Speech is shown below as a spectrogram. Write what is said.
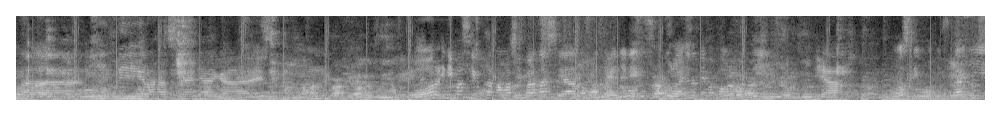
Nah ini rahasianya guys. Hmm. campur. Ini masih karena masih panas ya tomatnya. Jadi gulanya nanti bakal mati. Iya. Terus diulek lagi.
